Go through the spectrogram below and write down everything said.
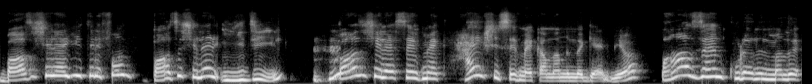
bazı şeyler iyi telefon, bazı şeyler iyi değil. Bazı şeyler sevmek, her şey sevmek anlamında gelmiyor. Bazen kullanılmalı,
